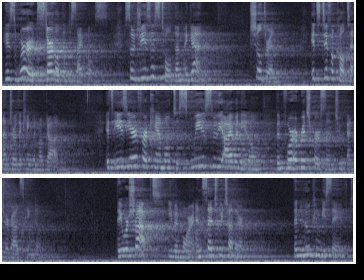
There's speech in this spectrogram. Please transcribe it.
His words startled the disciples, so Jesus told them again Children, it's difficult to enter the kingdom of God. It's easier for a camel to squeeze through the eye of a needle than for a rich person to enter God's kingdom. They were shocked even more and said to each other, Then who can be saved?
